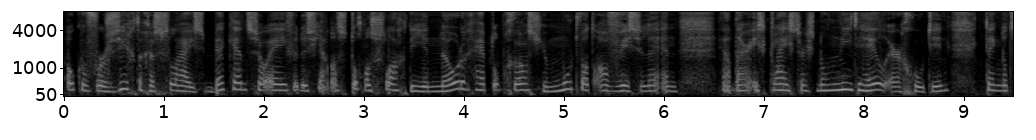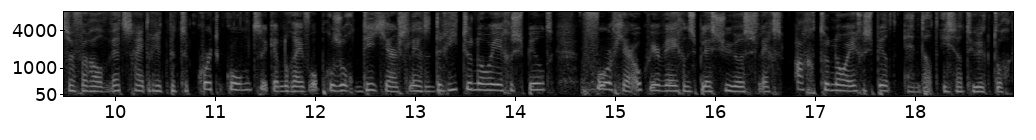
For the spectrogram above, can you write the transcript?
ook een voorzichtige slice backhand zo even. Dus ja, dat is toch een slag die je nodig hebt op gras. Je moet wat afwisselen. En ja, daar is Kleisters nog niet heel erg goed in. Ik denk dat ze vooral wedstrijdritme tekort komt. Ik heb nog even opgezocht. Dit jaar slechts drie toernooien gespeeld. Vorig jaar ook weer wegens blessure slechts acht toernooien gespeeld. En dat is natuurlijk toch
